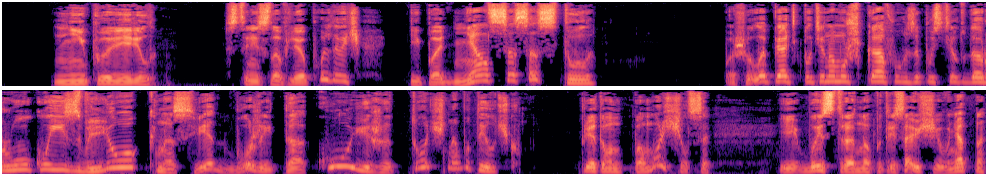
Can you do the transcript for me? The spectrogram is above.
— не поверил Станислав Леопольдович и поднялся со стула. Пошел опять к платяному шкафу, запустил туда руку и извлек на свет Божий такую же точно бутылочку. При этом он поморщился и быстро, но потрясающе внятно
